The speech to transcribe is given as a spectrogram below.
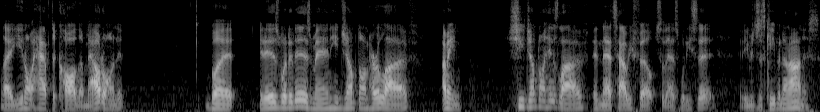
Like, you don't have to call them out on it. But it is what it is, man. He jumped on her live. I mean, she jumped on his live, and that's how he felt. So that's what he said, and he was just keeping it honest.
